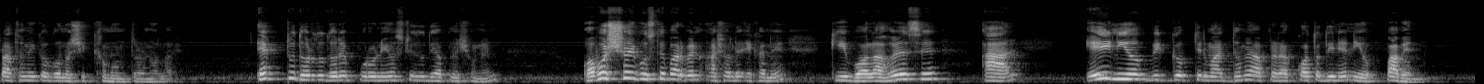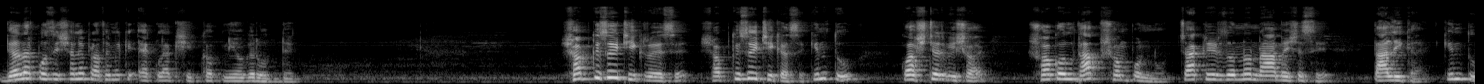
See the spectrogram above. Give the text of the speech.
প্রাথমিক ও গণশিক্ষা মন্ত্রণালয়। একটু ধৈর্য ধরে পুরো নিউজটি যদি আপনি শোনেন, অবশ্যই বুঝতে পারবেন আসলে এখানে কি বলা হয়েছে আর এই নিয়োগ বিজ্ঞপ্তির মাধ্যমে আপনারা কতদিনে নিয়োগ পাবেন। দু হাজার পঁচিশ সালে প্রাথমিক এক লাখ শিক্ষক নিয়োগের উদ্যোগ। সব কিছুই ঠিক রয়েছে সব কিছুই ঠিক আছে, কিন্তু কষ্টের বিষয়, সকল ধাপ সম্পন্ন, চাকরির জন্য নাম এসেছে তালিকায়, কিন্তু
